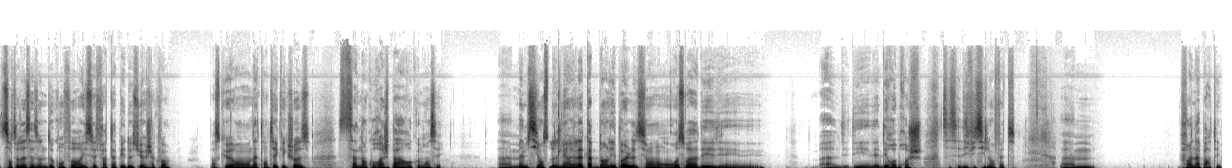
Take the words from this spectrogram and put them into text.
sortir de sa zone de confort et se faire taper dessus à chaque fois, parce qu'on a tenté quelque chose, ça n'encourage pas à recommencer. Euh, même si on se donne la, tape dans l'épaule, si on, on reçoit des, des, des- des- des reproches, c'est difficile en fait. Euh, faire un aparté,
